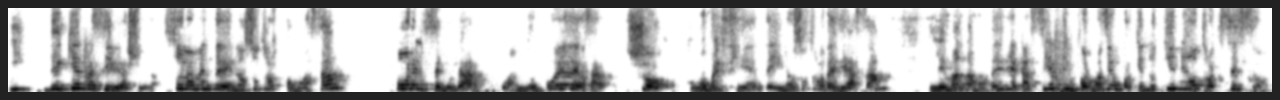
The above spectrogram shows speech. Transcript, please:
¿y de quién recibe ayuda? Solamente de nosotros como ASAM por el celular, cuando puede, o sea, yo como presidente y nosotros desde ASAM le mandamos desde acá cierta información porque no tiene otro acceso.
